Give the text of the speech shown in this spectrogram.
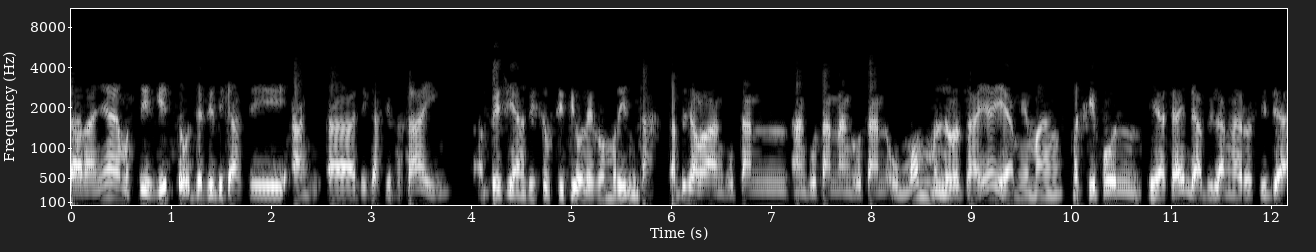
Caranya mesti gitu, jadi dikasih uh, dikasih pesaing bis yang disubsidi oleh pemerintah. Tapi kalau angkutan angkutan angkutan umum menurut saya ya memang meskipun ya saya tidak bilang harus tidak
